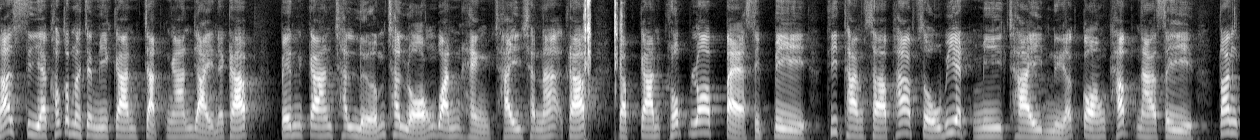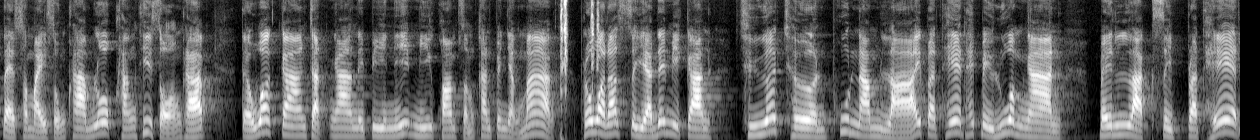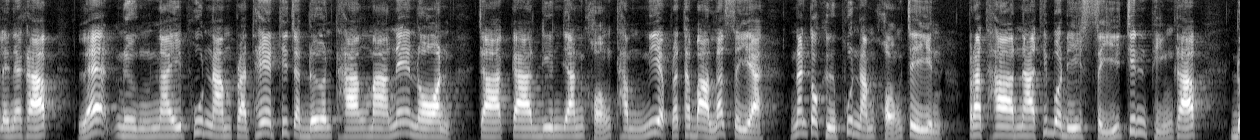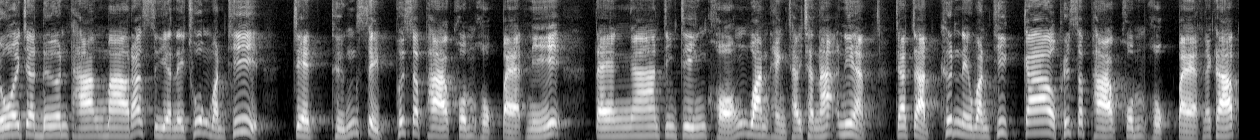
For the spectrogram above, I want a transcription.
รัสเซียเขากำลังจะมีการจัดงานใหญ่นะครับ เป็นการเฉลิมฉลองวันแห่งชัยชนะครับ กับการครบรอบ 80 ปี ที่ทางสหภาพโซเวียตมีชัยเหนือกองทัพนาซี ตั้งแต่สมัยสงครามโลกครั้งที่ 2 ครับ แต่ว่าการจัดงานในปีนี้มีความสำคัญเป็นอย่างมาก เพราะว่ารัสเซียได้มีการเชื้อเชิญผู้นำหลายประเทศให้ไปร่วมงาน เป็นหลัก 10 ประเทศเลยนะครับ และหนึ่งในผู้นำประเทศที่จะเดินทางมาแน่นอน จากการยืนยันของทำเนียบรัฐบาลรัสเซีย นั่นก็คือผู้นำของจีน ประธานาธิบดีสีจิ้นผิงครับ โดยจะเดินทางมารัสเซียในช่วงวันที่ 7 ถึง 10 พฤษภาคม 68 นี้ แต่งานจริงๆ ของวันแห่งชัยชนะเนี่ยจะจัดขึ้นในวันที่ 9 พฤษภาคม 68 นะครับ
